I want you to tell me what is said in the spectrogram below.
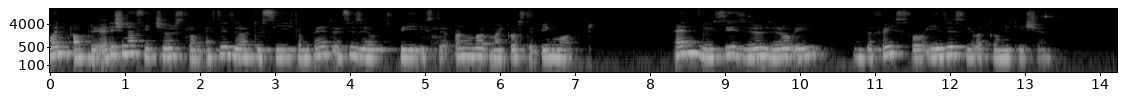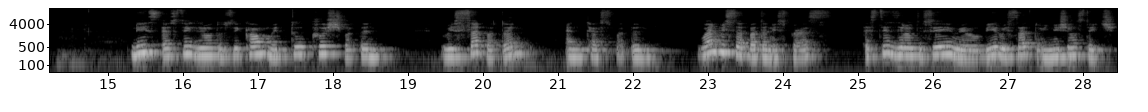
one of the additional features from SD02C compared to SD02B is the onboard micro-stepping mode and UC00A interface for easiest UART communication. This SD02C comes with two push buttons, reset button and test button. When reset button is pressed, SD02C will be reset to initial stage.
